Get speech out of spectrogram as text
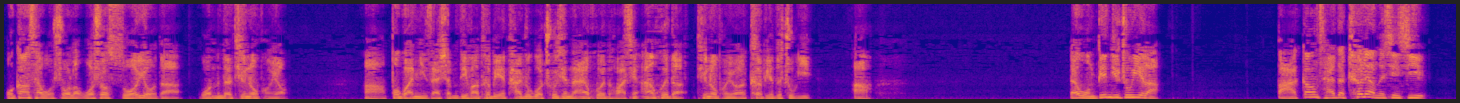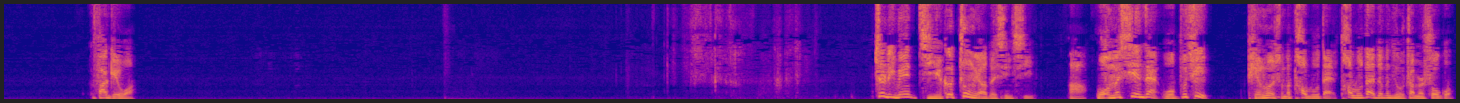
我刚才我说了，我说所有的我们的听众朋友，啊，不管你在什么地方，特别他如果出现在安徽的话，请安徽的听众朋友要特别的注意啊。来，我们编辑注意了，把刚才的车辆的信息。发给我，这里面几个重要的信息啊！我们现在我不去评论什么套路贷，套路贷的问题我专门说过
